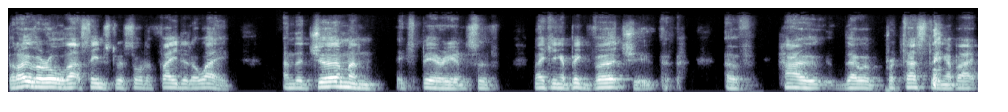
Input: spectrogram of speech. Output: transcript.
But overall, that seems to have sort of faded away. And the German experience of making a big virtue of how they were protesting about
